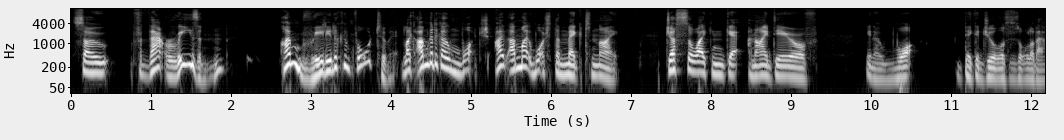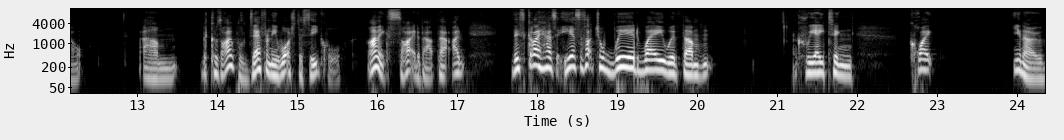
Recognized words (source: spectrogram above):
So, for that reason, I'm really looking forward to it. Like, I'm going to go and watch, I, I might watch The Meg tonight, just so I can get an idea of, you know, what Bigger Jaws is all about. Um, because I will definitely watch the sequel. I'm excited about that. I this guy has he has such a weird way with um creating quite you know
